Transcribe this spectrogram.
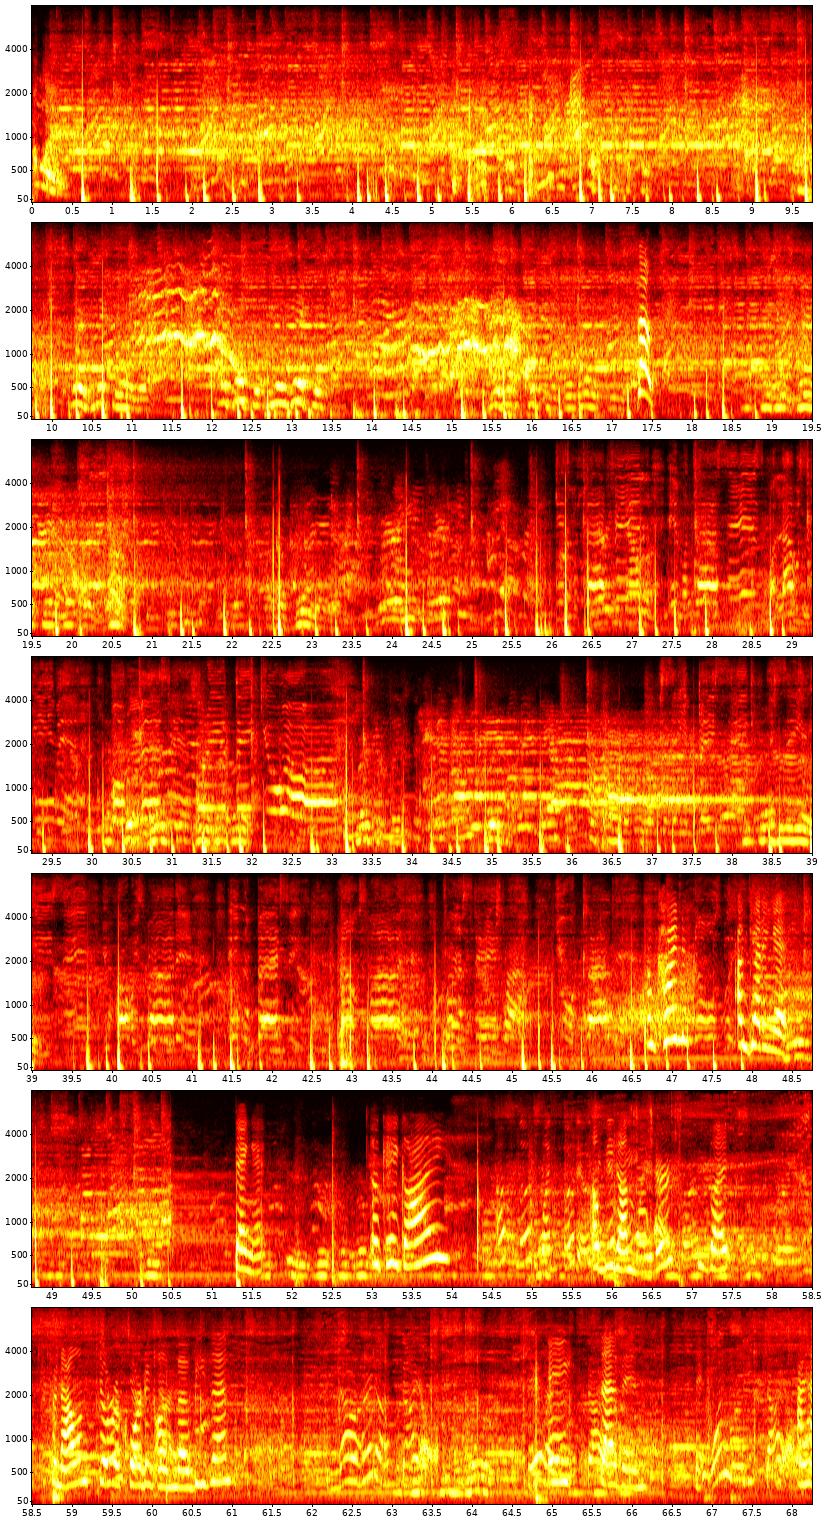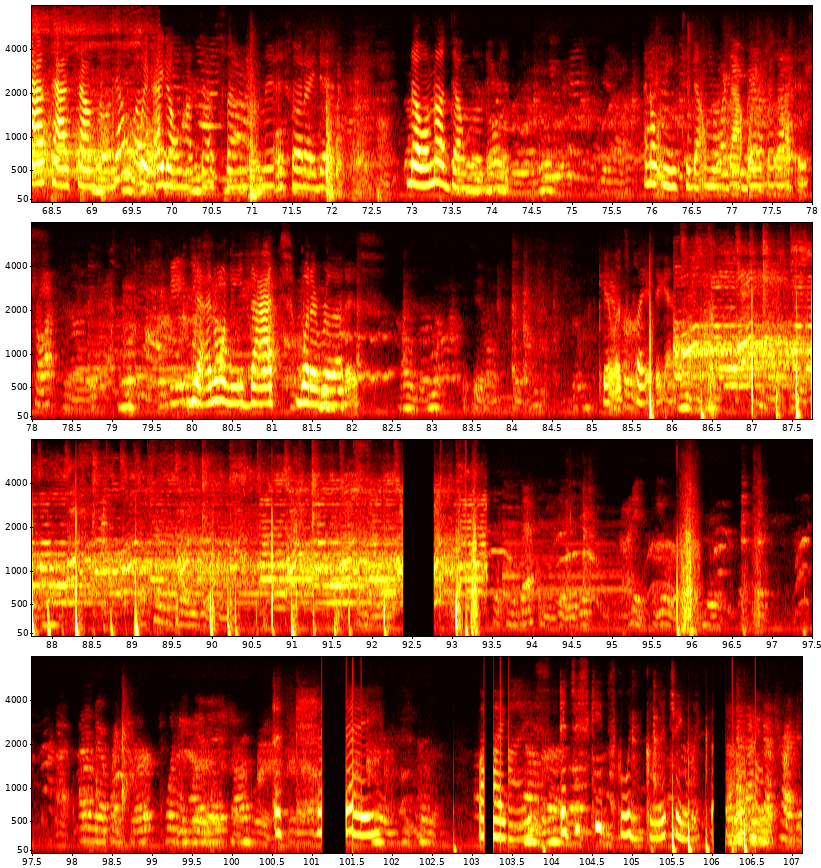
Okay. Mickey over I'm getting it. Dang it. Okay, guys. Upload one photo. I'll be done later, but for now I'm still recording on MobiZen. Now head on style. Sailor Eight, seven, six. One key style. I have to have sound on. it. Wait, I don't have to have sound on it. I thought I did. No, I'm not downloading it. I don't need to download that, whatever that is. Yeah, I don't need that, whatever that is. Okay, let's play it again. It just keeps gl- glitching like that. I don't know. I to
